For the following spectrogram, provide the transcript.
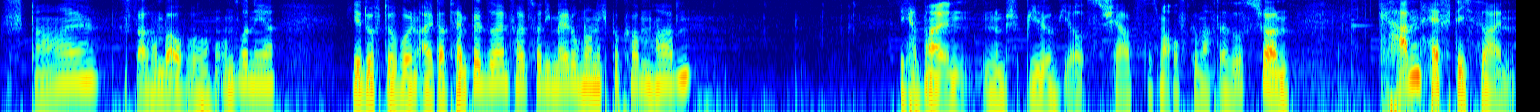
Stahl. Stahl haben wir auch in unserer Nähe. Hier dürfte wohl ein alter Tempel sein, falls wir die Meldung noch nicht bekommen haben. Ich habe mal in, in, einem Spiel irgendwie aus Scherz das mal aufgemacht. Also es ist schon... Kann heftig sein.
